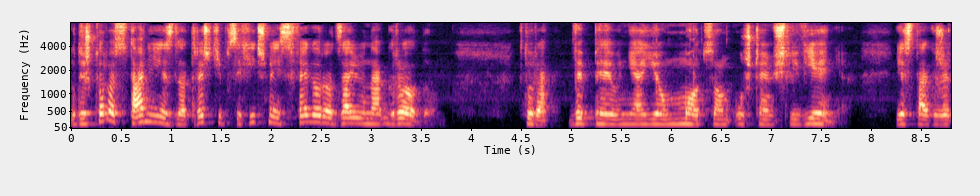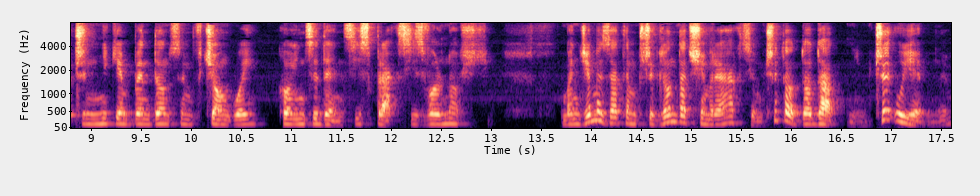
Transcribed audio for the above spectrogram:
gdyż to rozstanie jest dla treści psychicznej swego rodzaju nagrodą, która wypełnia ją mocą uszczęśliwienia. Jest także czynnikiem będącym w ciągłej koincydencji z praksis wolności. Będziemy zatem przyglądać się reakcjom, czy to dodatnim, czy ujemnym,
